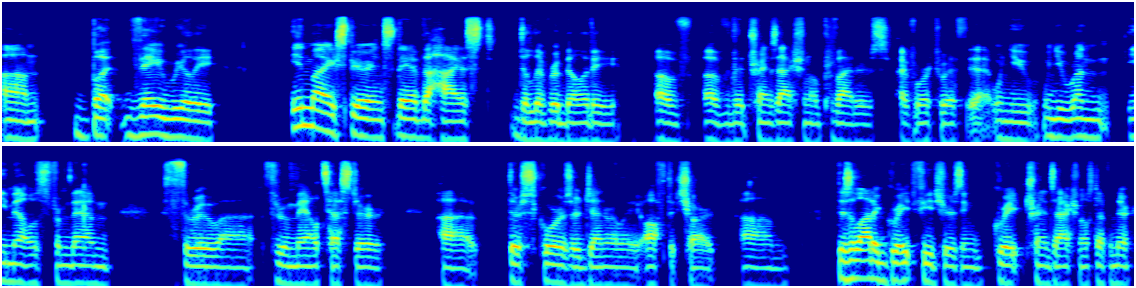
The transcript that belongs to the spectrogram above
Um, but they really, in my experience, they have the highest deliverability of of the transactional providers I've worked with. when you when you run emails from them through uh, through Mail Tester, uh, their scores are generally off the chart. Um, there's a lot of great features and great transactional stuff in there.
